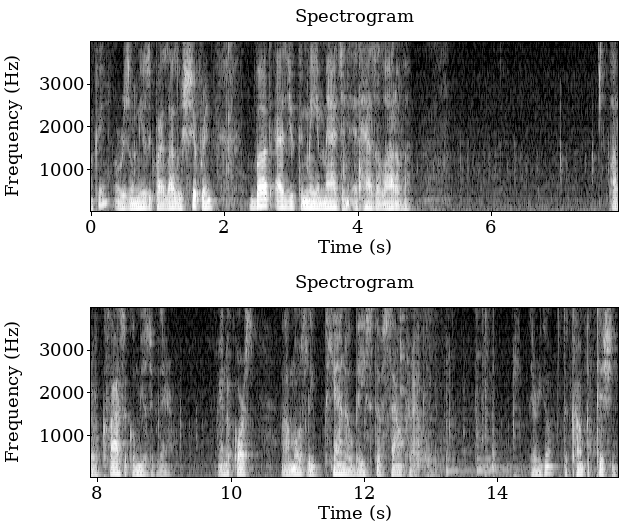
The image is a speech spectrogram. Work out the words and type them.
Okay, original music by Lalo Schifrin, but as you can may imagine, it has a lot of a lot of classical music there, and of course, uh, mostly piano-based soundtrack. There we go, the competition.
